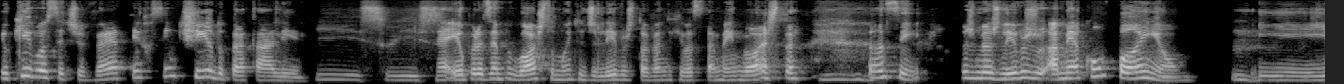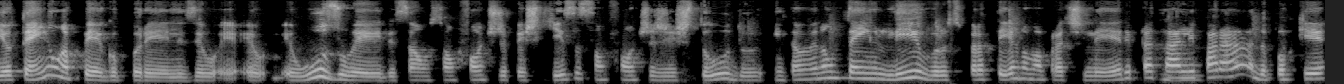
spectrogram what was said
e o que você tiver ter sentido para estar tá ali. Isso, isso. Né? Eu, por exemplo, gosto muito de livros, estou vendo que você também gosta. Então, assim, os meus livros me acompanham. Uhum. E eu tenho um apego por eles, eu, eu, eu uso eles, são, são fontes de pesquisa, são fontes de estudo. Então, eu não tenho livros para ter numa prateleira e para estar tá uhum. ali parado, porque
